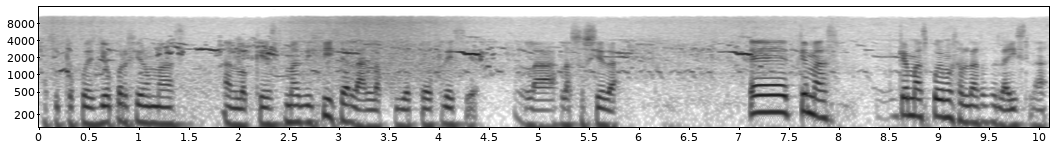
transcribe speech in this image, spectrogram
Así que pues yo prefiero más a lo que es más difícil a lo que ya te ofrece la, la sociedad. Eh, ¿Qué más? ¿Qué más podemos hablar de la isla?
